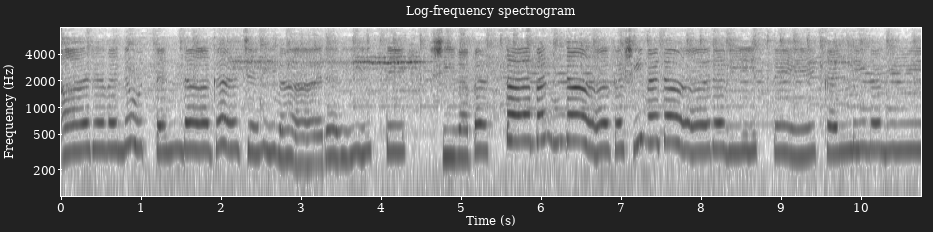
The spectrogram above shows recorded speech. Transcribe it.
ಆರವನು ತಂದಾಗ ಜನಿವಾರವೀತೆ ಶಿವ ಭಕ್ತ ಬಂದಾಗ ಶಿವದಾರವಿತ್ತೆ ಕಲ್ಲಿನಲ್ಲಿ.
